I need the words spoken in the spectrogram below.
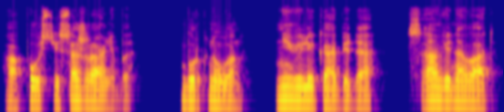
«А пусть и сожрали бы», – буркнул он. «Невелика беда. Сам виноват.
